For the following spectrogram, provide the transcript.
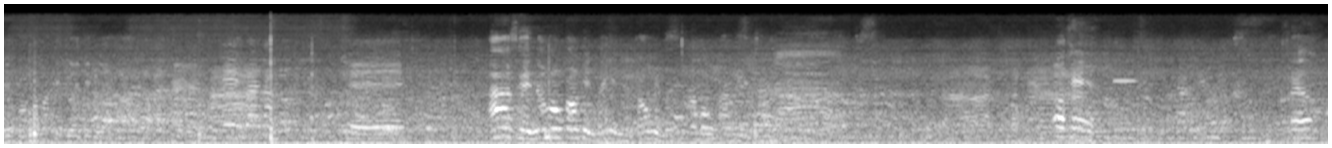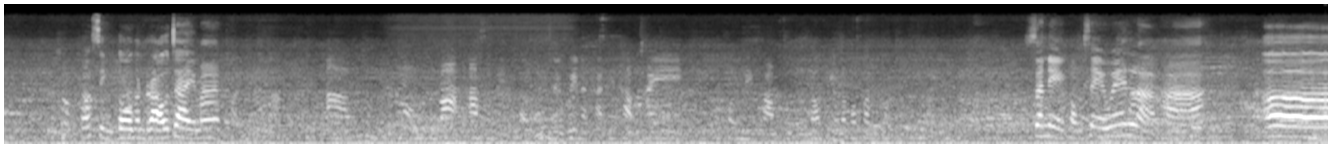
เอ็นปองเข้ามาติดเลยติดเลยโอเคอะเห็นนะมองกล้องเห็นไหมเห็นกล้องเห็นไหมอะมองกลางเห็นจ้โอเคเริ่มเพราะสิงโตมันเร้าใจมาก ว่าอาสนะของเซเว่นนะคะที่ทำให้คนมีความสุขนองเกลแล้วก็คนทุกคนเสน่ห์ของเซเว่นล่ะคะเอ่อ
